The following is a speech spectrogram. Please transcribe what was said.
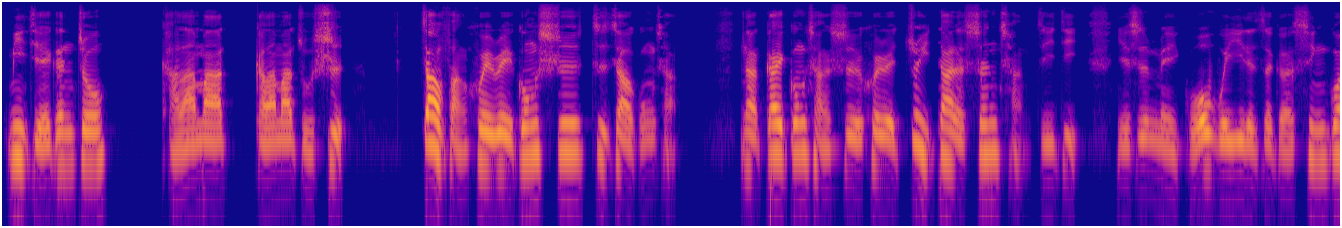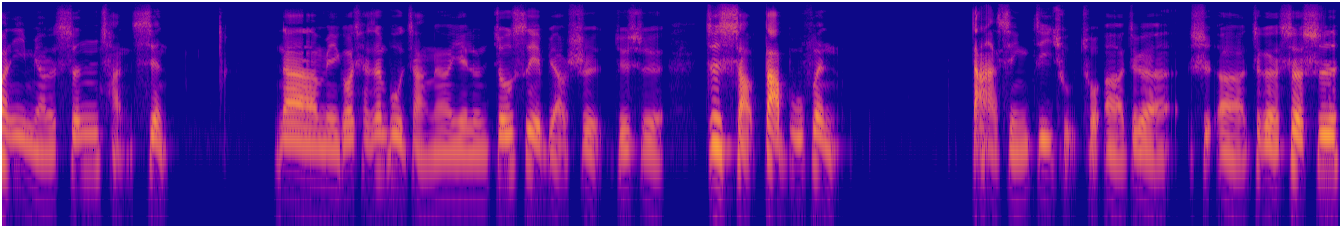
密歇根州卡拉马卡拉马祖市。造访惠瑞公司制造工厂，那该工厂是惠瑞最大的生产基地，也是美国唯一的这个新冠疫苗的生产线。那美国财政部长呢，耶伦周四也表示，就是至少大部分大型基础措呃这个是呃这个设施、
